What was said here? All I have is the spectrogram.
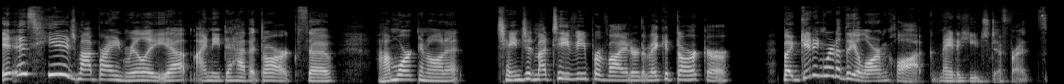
It is huge. My brain really, yep, I need to have it dark. So I'm working on it, changing my TV provider to make it darker. But getting rid of the alarm clock made a huge difference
